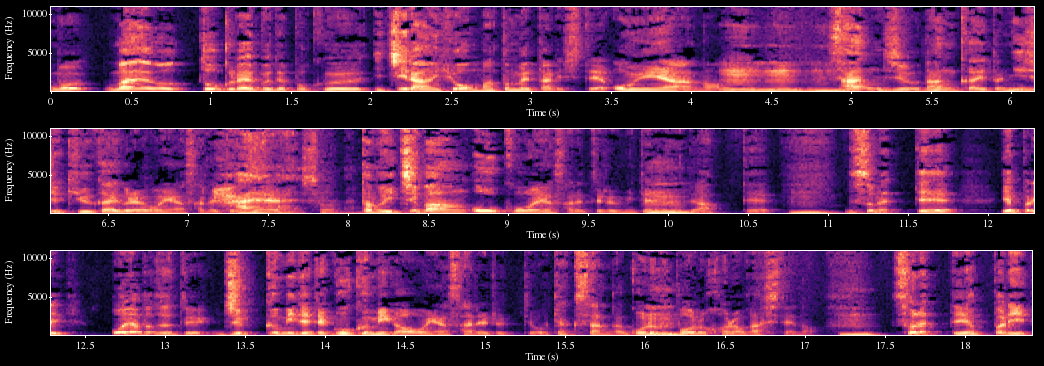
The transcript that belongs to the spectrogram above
もう前のトークライブで僕一覧表まとめたりしてオンエアのうんうんうん。30何回と29回ぐらいオンエアされてて。多分一番多くオンエアされてるみたいなのであって、それってやっぱりオンエアバトルって10組出て5組がオンエアされるっていうお客さんがゴルフボール転がしての、うん。それってやっぱり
